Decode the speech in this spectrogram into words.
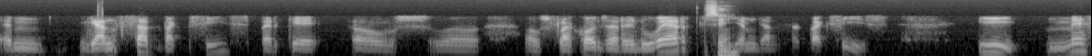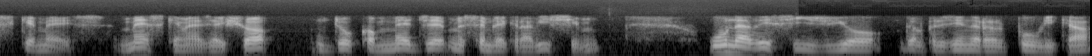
Hem llançat vaccins perquè els, uh, els flacons eren oberts sí. i hem llançat vaccins. I més que més, més que més, i això jo com metge me sembla gravíssim, una decisió del president de la República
